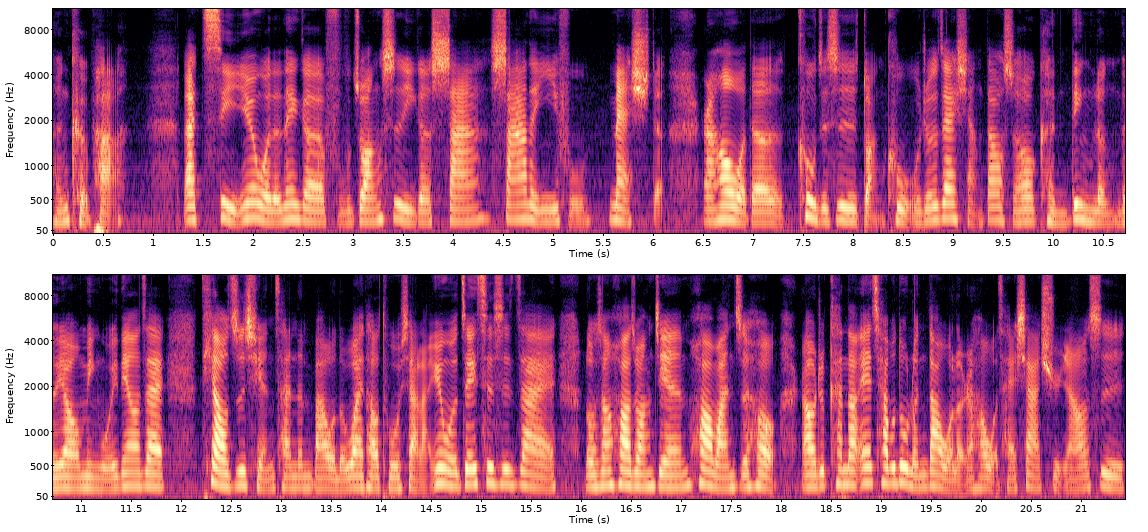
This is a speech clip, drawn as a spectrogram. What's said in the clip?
很可怕。Let's see，因为我的那个服装是一个纱纱的衣服，mesh 的，然后我的裤子是短裤，我就是在想到时候肯定冷得要命，我一定要在跳之前才能把我的外套脱下来，因为我这一次是在楼上化妆间化完之后，然后就看到哎，差不多轮到我了，然后我才下去，然后是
